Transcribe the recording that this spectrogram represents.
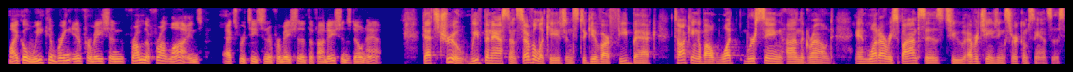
Michael, we can bring information from the front lines, expertise and information that the foundations don't have. That's true. We've been asked on several occasions to give our feedback talking about what we're seeing on the ground and what our response is to ever changing circumstances.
